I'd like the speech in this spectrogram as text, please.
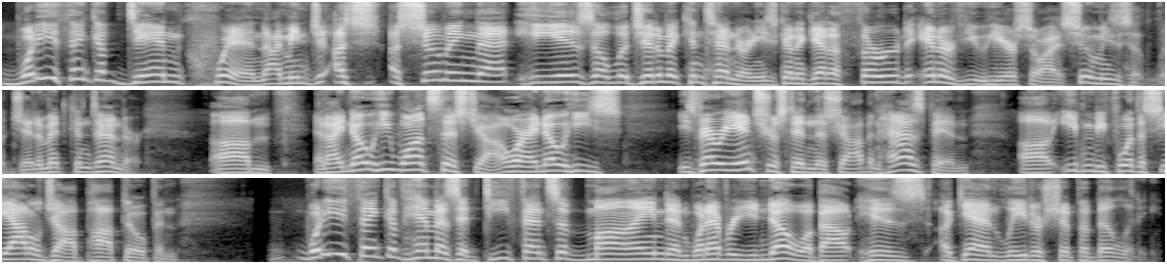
what do you think of Dan Quinn? I mean, assuming that he is a legitimate contender and he's going to get a third interview here, so I assume he's a legitimate contender. Um, and I know he wants this job, or I know he's He's very interested in this job and has been uh, even before the Seattle job popped open. What do you think of him as a defensive mind and whatever you know about his, again, leadership ability?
